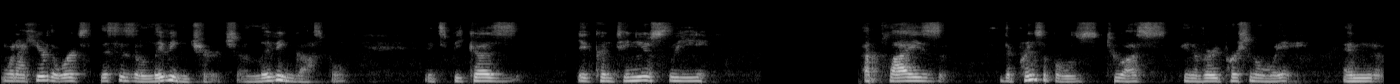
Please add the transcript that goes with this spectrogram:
when I hear the words, this is a living church, a living gospel, it's because it continuously applies the principles to us in a very personal way. And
